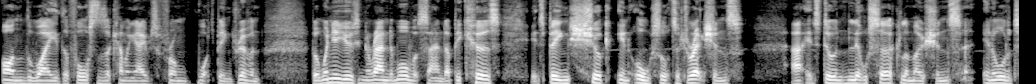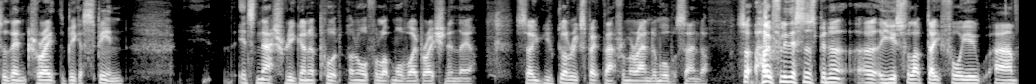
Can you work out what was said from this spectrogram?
on the way the forces are coming out from what's being driven. But when you're using a random orbit sander because it's being shook in all sorts of directions uh, it's doing little circular motions in order to then create the bigger spin it's naturally going to put an awful lot more vibration in there. So you've got to expect that from a random orbit sander. So hopefully this has been a, a useful update for you. Um,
